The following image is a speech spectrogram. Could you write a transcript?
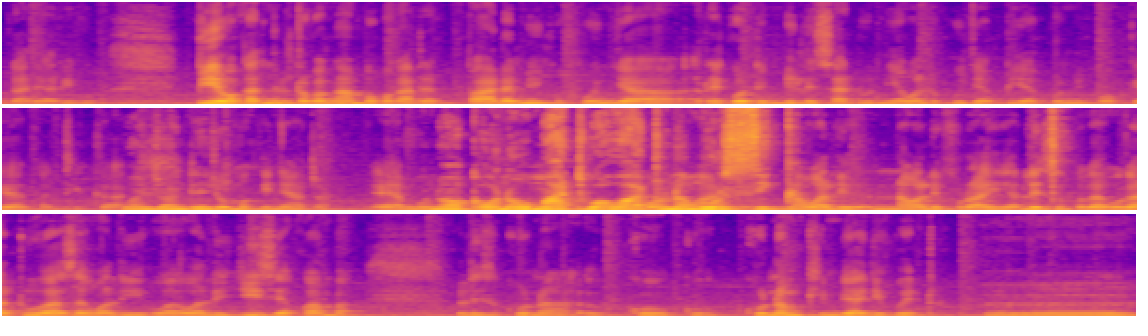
karibu pia wakati nilitoka ng'ambo wakati baada mimi kufunja rekodi mbili za dunia walikuja pia kunipokea katika. Jomo Kenyatta airport. Na wakaona umati wa watu na mursik. na wali- na walifurahia. Wakati huo sasa walijisi wali kwamba kuna ku, ku, kuna mkimbiaji kwetu. Mm.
